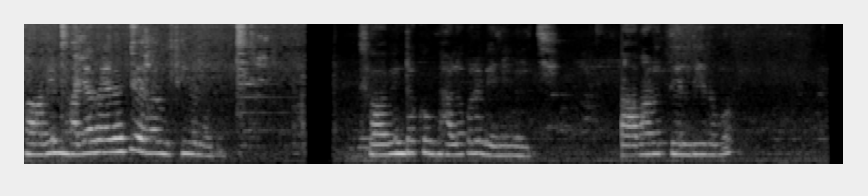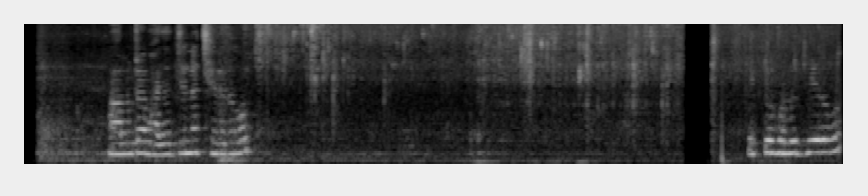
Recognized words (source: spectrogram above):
সয়াবিন ভাজা হয়ে গেছে, এবার উঠিয়ে নেব। সয়াবিনটা খুব ভালো করে ভেজে নিয়েছি। আবারও তেল দিয়ে দেবো। আলুটা ভাজার জন্য ছেড়ে দেবো। একটু হলুদ দিয়ে দেবো।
